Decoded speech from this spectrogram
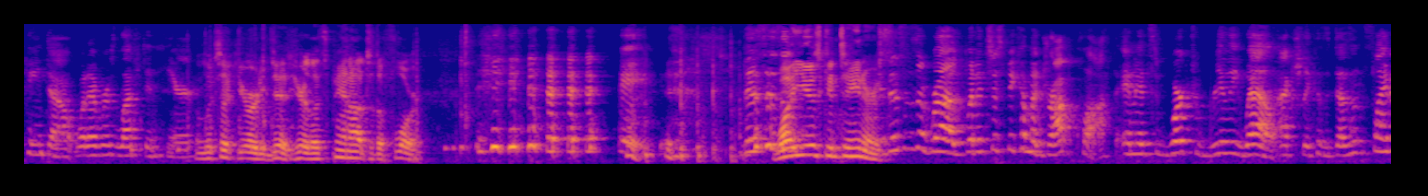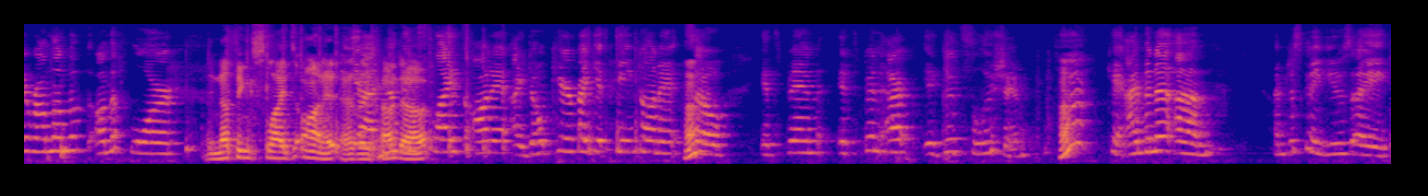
paint out, whatever's left in here. It looks like you already did. Here, let's pan out to the floor. hey, this is Why use containers? this is rug, but it's just become a drop cloth, and it's worked really well actually because it doesn't slide around on the on the floor. And nothing slides on it, as yeah, I found nothing out. slides on it. I don't care if I get paint on it. Huh? So it's been it's been a, a good solution. Huh? Okay, I'm gonna um, I'm just gonna use a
